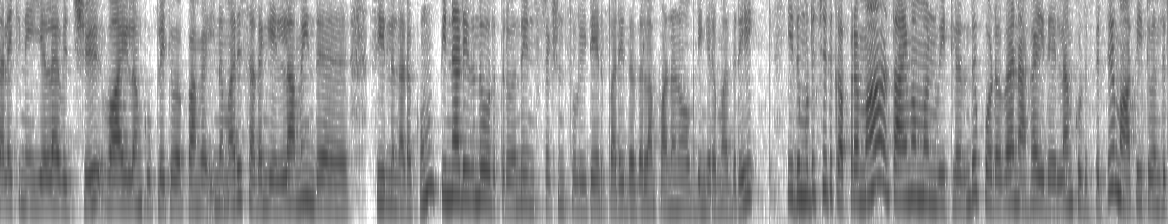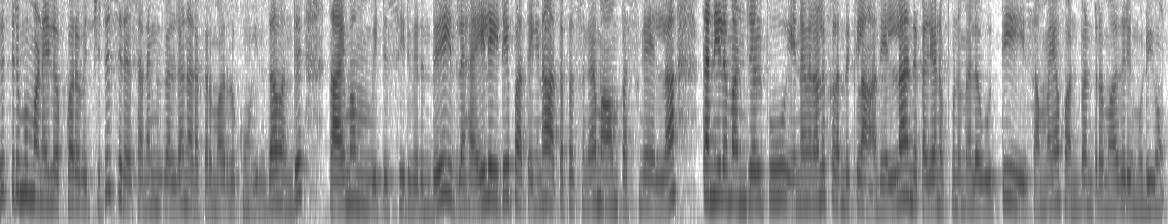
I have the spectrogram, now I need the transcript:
தலைக்கு நெய்யெல்லாம் வச்சு வாயெல்லாம் குப்பிளிக்க வைப்பாங்க. இந்த மாதிரி சடங்கு எல்லாமே இந்த சீரில் நடக்கும். பின்னாடி இருந்து ஒருத்தர் வந்து இன்ஸ்ட்ரக்ஷன் சொல்லிட்டே இருப்பார் இதெல்லாம் பண்ணணும் அப்படிங்கிற மாதிரி. இது முடிச்சதுக்கப்புறமா தாய்மாமன் வீட்டிலேருந்து இருந்து புடவை நகை இதெல்லாம் கொடுத்துட்டு மாற்றிட்டு வந்துட்டு திரும்ப மனையில் உட்கார வச்சுட்டு சில சடங்குகள்லாம் நடக்கிற மாதிரி இருக்கும். இதுதான் வந்து தாய்மாமன் வீட்டு சீர் விருந்து இதில் ஹைலைட்டே பார்த்தீங்கன்னா அத்தை பசங்க மாமன் பசங்க எல்லாம் தண்ணியில் மஞ்சள் பூ என்ன வேணாலும் கலந்துக்கலாம். அதெல்லாம் இந்த கல்யாண பொண்ணு மேலே ஊற்றி செம்மையாக ஃபன் பண்ணுற மாதிரி முடியும்.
